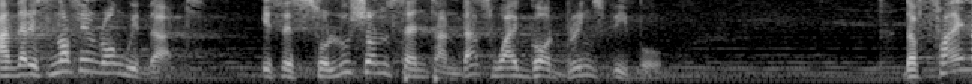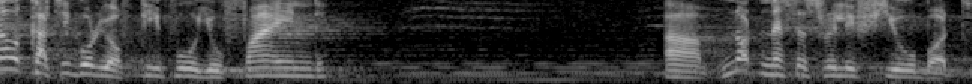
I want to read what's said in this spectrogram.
And there is nothing wrong with that. It's a solution center and that's why God brings people. The final category of people you find um, not necessarily few but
